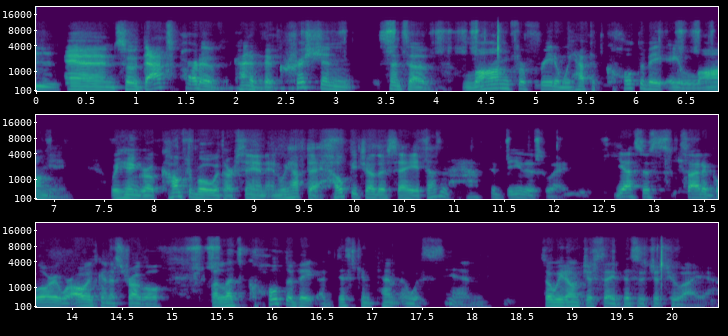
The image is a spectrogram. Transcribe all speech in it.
Mm. And so that's part of kind of the Christian sense of long for freedom. We have to cultivate a longing we can grow comfortable with our sin and we have to help each other say it doesn't have to be this way yes this side of glory we're always going to struggle but let's cultivate a discontentment with sin so we don't just say this is just who i am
